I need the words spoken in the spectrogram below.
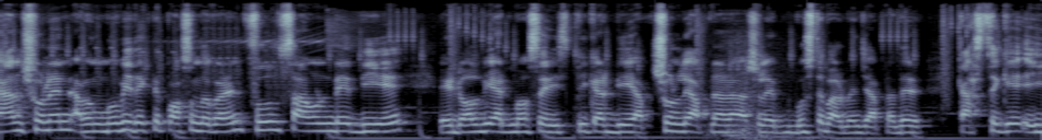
গান শোনেন এবং মুভি দেখতে পছন্দ করেন ফুল সাউন্ডে দিয়ে এই ডলবি অ্যাটমসের স্পিকার দিয়ে শুনলে আপনারা আসলে বুঝতে পারবেন যে আপনাদের কাছ থেকে এই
